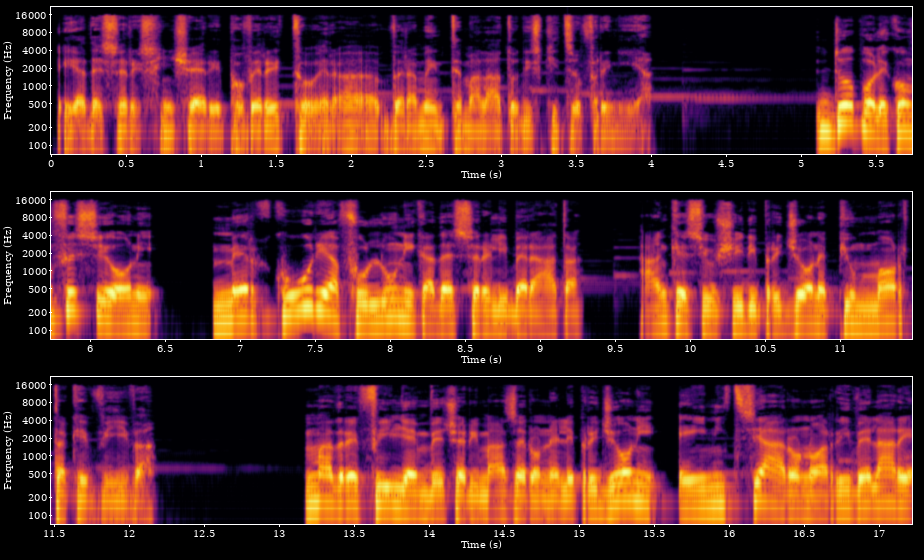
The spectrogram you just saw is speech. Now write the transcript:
E ad essere sinceri, poveretto era veramente malato di schizofrenia. Dopo le confessioni, Mercuria fu l'unica ad essere liberata, anche se uscì di prigione più morta che viva. Madre e figlia invece rimasero nelle prigioni e iniziarono a rivelare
